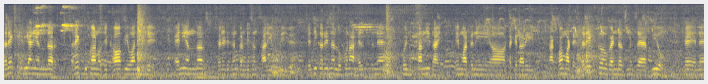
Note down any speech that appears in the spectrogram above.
દરેક એરિયાની અંદર દરેક દુકાનો જે ખાવા પીવાની છે, એની અંદર સેનિટેશન કન્ડિશન સારી હોવી જોઈએ. જેથી કરીને લોકોના હેલ્થને કોઈ નુકસાન નહીં થાય એ માટેની તકેદારી રાખવા માટે દરેક વેન્ડર્સ મીન્સ એફબીઓ છે એને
